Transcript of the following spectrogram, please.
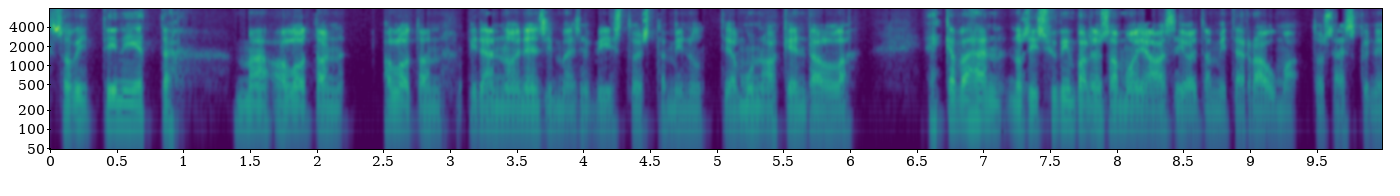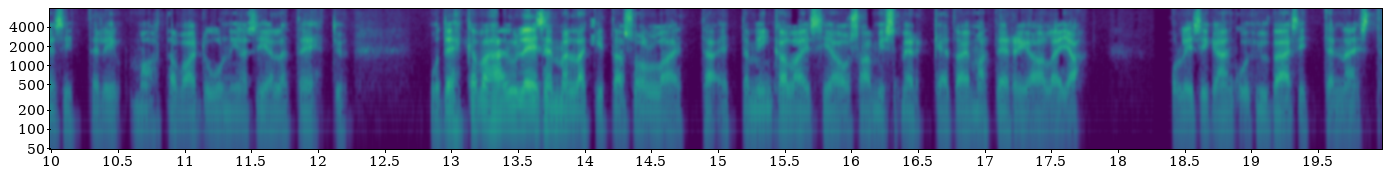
Sovittiin niin, että mä aloitan, aloitan, pidän noin ensimmäisen 15 minuuttia mun agendalla. Ehkä vähän, no siis hyvin paljon samoja asioita, mitä Rauma tuossa äsken esitteli, mahtavaa duunia siellä tehty, mutta ehkä vähän yleisemmälläkin tasolla, että, että minkälaisia osaamismerkkejä tai materiaaleja olisi ikään kuin hyvä sitten näistä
